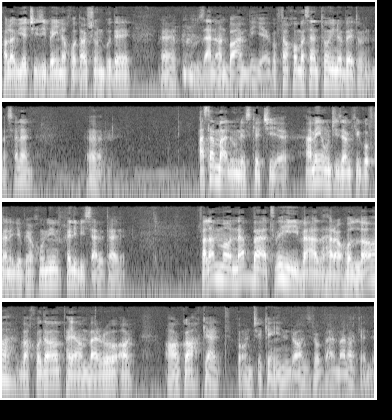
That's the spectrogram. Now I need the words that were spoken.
حالا یه چیزی بین خداشون بوده. زنان با هم دیگه. گفتن خب مثلا تو اینو بدون مثلا اصلا معلوم نیست که چیه. همه اون چیزم که گفتن اگه بخونین خیلی بی سر تره فلما نبعت بهی و اظهره الله و خدا پیامبر رو آگاه کرد به اونچه که این راز رو برملا کرده.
